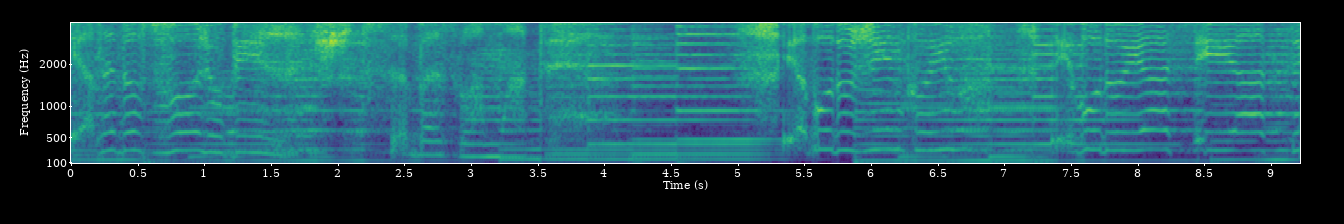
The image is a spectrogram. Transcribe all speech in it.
Я не дозволю більш себе зламати. Я буду жінкою і буду я сіяти.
